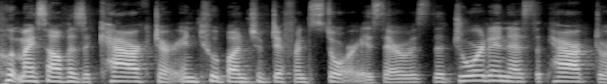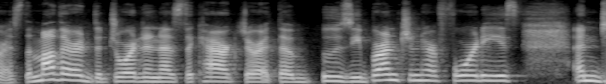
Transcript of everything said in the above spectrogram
put myself as a character into a bunch of different stories. There was the Jordan as the character as the mother, the Jordan as the character at the boozy brunch in her 40s, and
